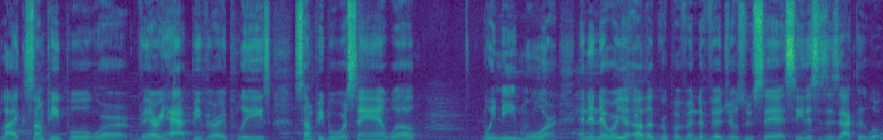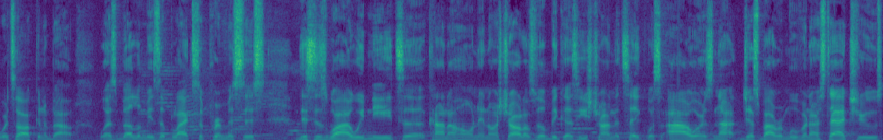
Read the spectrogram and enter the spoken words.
Like some people were very happy, very pleased. Some people were saying, well, we need more. And then there were your other group of individuals who said, see, this is exactly what we're talking about. Wes Bellamy is a black supremacist. This is why we need to kind of hone in on Charlottesville because he's trying to take what's ours, not just by removing our statues,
